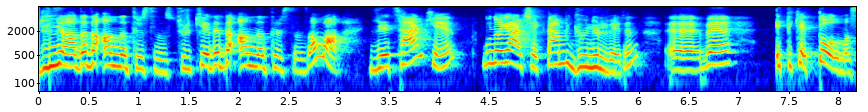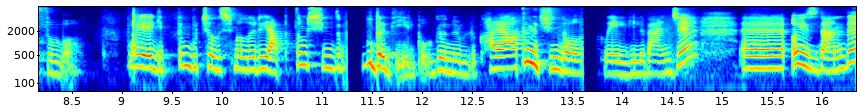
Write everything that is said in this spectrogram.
dünyada da anlatırsınız, Türkiye'de de anlatırsınız ama yeter ki buna gerçekten bir gönül verin e, ve etikette olmasın bu. Buraya gittim, bu çalışmaları yaptım. Şimdi bu da değil bu gönüllülük. Hayatın içinde olmakla ilgili bence. E, o yüzden de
